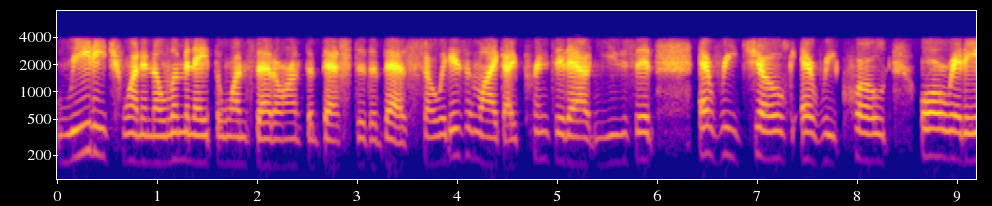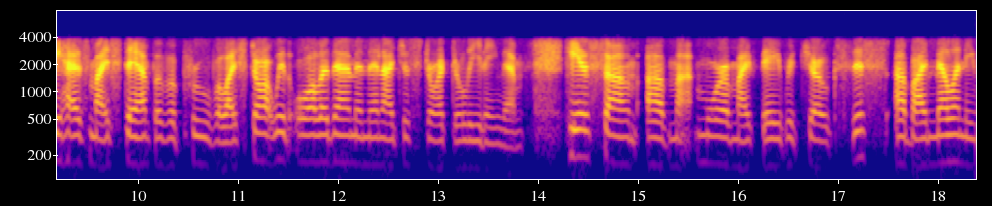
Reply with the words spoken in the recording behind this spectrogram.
read each one, and eliminate the ones that aren't the best of the best. So it isn't like I print it out and use it. Every joke, every quote already has my stamp of approval. I start with all of them, and then I just start deleting them. Here's some of my, more of my favorite jokes. This uh, by Melanie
